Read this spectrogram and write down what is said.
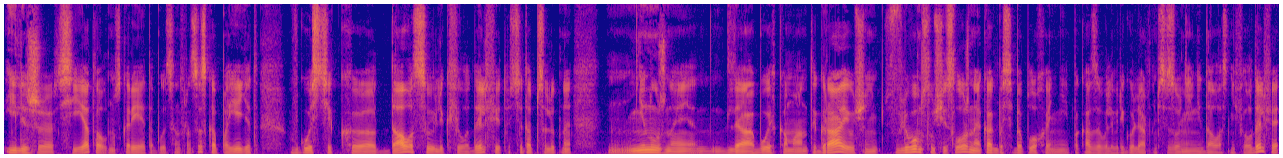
или же Сиэтл, ну скорее это будет Сан-Франциско, поедет в гости к Далласу или к Филадельфии. То есть это абсолютно ненужная для обоих команд игра и очень в любом случае сложная, как бы себя плохо не показывали в регулярном сезоне ни Даллас, ни Филадельфия,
